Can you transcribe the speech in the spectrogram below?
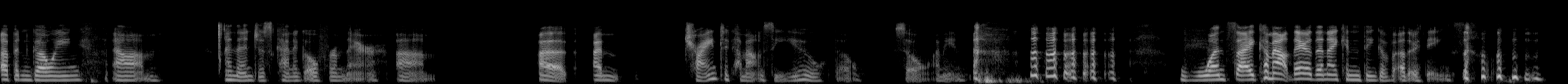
up and going um, and then just kind of go from there. Um, uh, I'm trying to come out and see you, though. So, I mean, once I come out there, then I can think of other things.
